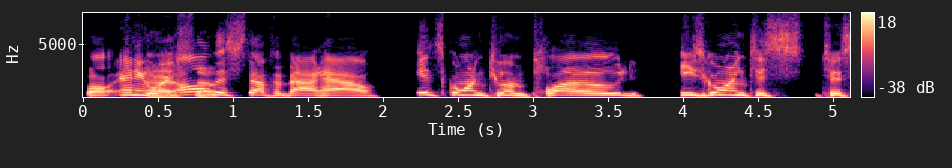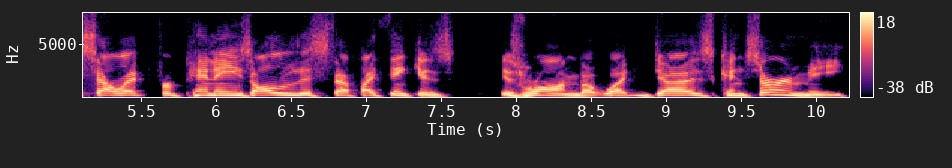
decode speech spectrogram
Well, anyway, Uh, all this stuff about how it's going to implode, he's going to to sell it for pennies. All of this stuff, I think, is is wrong. But what does concern me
